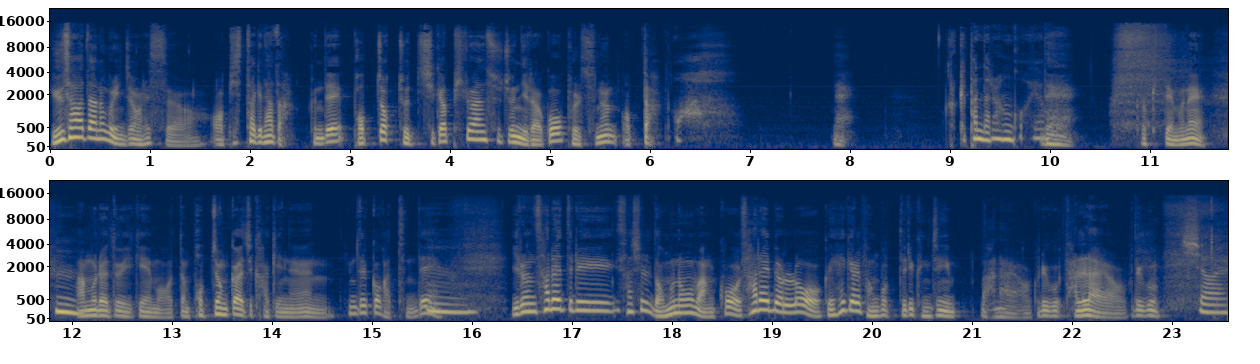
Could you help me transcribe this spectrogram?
유사하다는 걸 인정을 했어요. 어, 비슷하긴 하다. 근데 법적 조치가 필요한 수준이라고 볼 수는 없다. 네. 그렇게 판단을 한 거예요. 네. 그렇기 때문에 음. 아무래도 이게 뭐 어떤 법정까지 가기는 힘들 것 같은데 음. 이런 사례들이 사실 너무너무 많고 사례별로 그 해결 방법들이 굉장히 많아요. 그리고 달라요. 그리고 Sure.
